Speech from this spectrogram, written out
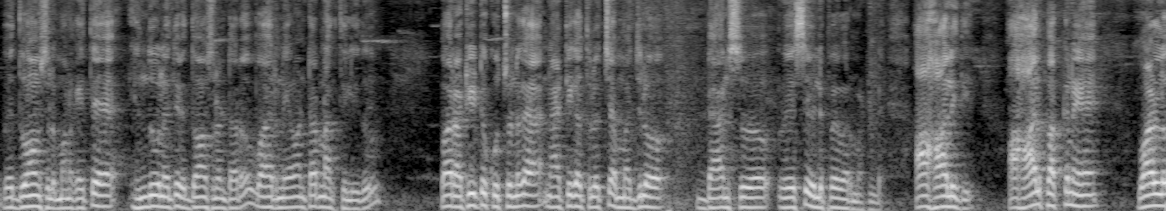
విద్వాంసులు మనకైతే హిందువులు అయితే విద్వాంసులు అంటారు. వారిని ఏమంటారో నాకు తెలియదు వారు అటు ఇటు కూర్చుండగా నాట్యగత్తులు వచ్చి ఆ మధ్యలో డాన్స్ వేసి వెళ్ళిపోయేవారు అనమాట ఆ హాల్ ఇది. ఆ హాల్ పక్కనే వాళ్ళు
